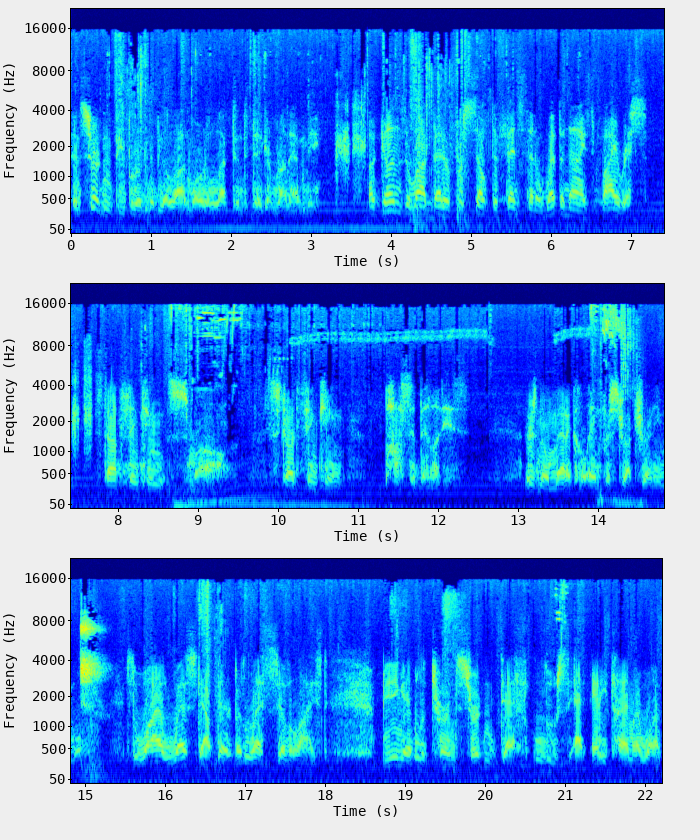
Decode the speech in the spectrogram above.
then certain people are going to be a lot more reluctant to take a run at me. A gun's a lot better for self-defense than a weaponized virus. Stop thinking small. Start thinking possibilities. There's no medical infrastructure anymore. It's the Wild West out there, but less civilized. Being able to turn certain death loose at any time I want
